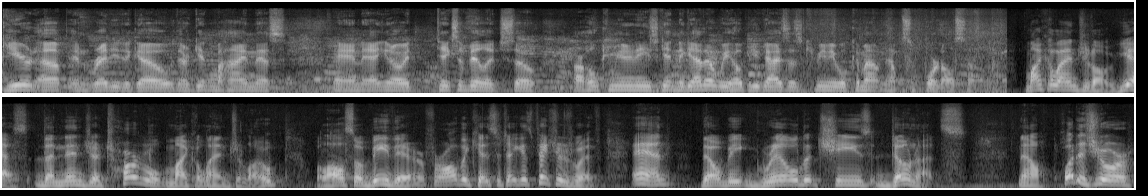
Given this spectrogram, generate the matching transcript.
geared up and ready to go. They're getting behind this, and uh, you know it takes a village. So our whole community is getting together. We hope you guys as a community will come out and help support also. Michelangelo, yes, the Ninja Turtle Michelangelo, will also be there for all the kids to take his pictures with. And there'll be grilled cheese donuts. Now, what is your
